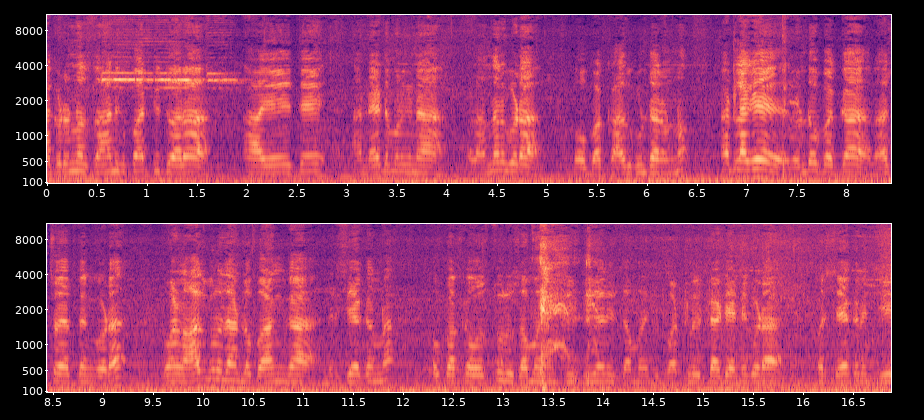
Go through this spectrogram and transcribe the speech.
అక్కడున్న స్థానిక పార్టీ ద్వారా ఆ ఏదైతే ఆ నేట మునిగిన వాళ్ళందరూ కూడా ఓ పక్క ఆదుకుంటానున్నాం. అట్లాగే రెండో పక్క రాష్ట్ర వ్యాప్తంగా కూడా వాళ్ళని ఆదుకున్న దాంట్లో భాగంగా నిరుసేకరణ ఒక పక్క వస్తువులకు సంబంధించి బియ్యానికి సంబంధించి బట్టలు ఇట్లాంటివన్నీ కూడా మరి సేకరించి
